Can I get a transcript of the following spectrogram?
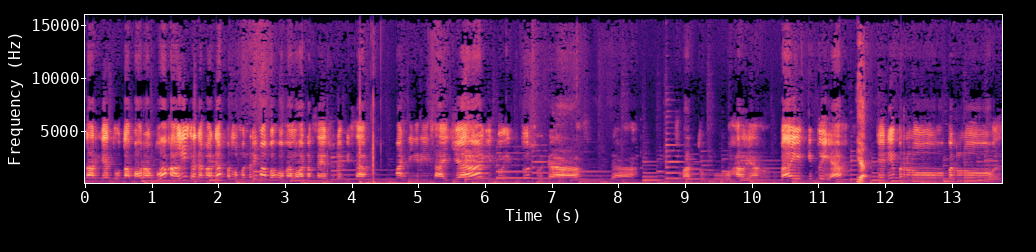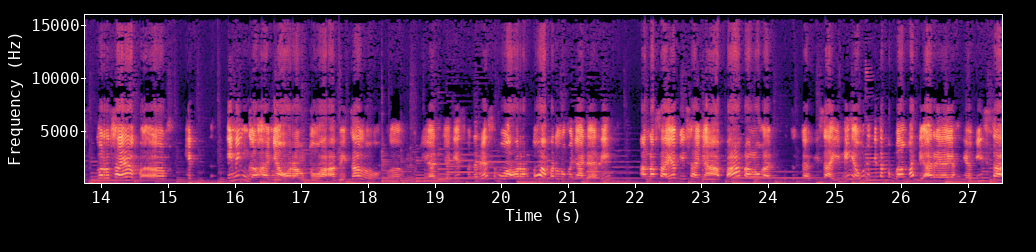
target utama orang tua kali kadang-kadang perlu menerima bahwa kalau anak saya sudah bisa mandiri saja gitu itu sudah sudah suatu hal yang baik gitu ya? Ya. Jadi perlu perlu menurut saya eh, kit- ini nggak hanya orang tua ABK loh eh, kemudian jadi sebenarnya semua orang tua perlu menyadari anak saya bisanya apa kalau nggak nggak bisa ini ya udah kita kembangkan di area yang dia bisa.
